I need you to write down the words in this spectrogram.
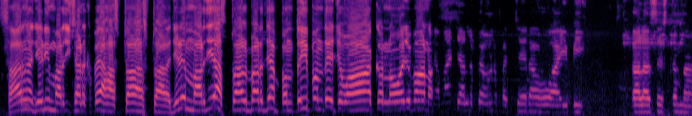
ਸਾਰੀਆਂ ਜਿਹੜੀ ਮਰਜ਼ੀ ਸੜਕ ਪਿਆ ਹਸਪਤਾਲ ਹਸਪਤਾਲ, ਜਿਹੜੇ ਮਰਜ਼ੀ ਹਸਪਤਾਲ ਵੜ ਜਾ, ਬੰਦੇ ਹੀ ਬੰਦੇ, ਜਵਾਕ, ਨੌਜਵਾਨ। ਚੱਲ ਪਿਆ, ਹੁਣ ਬੱਚੇ ਦਾ ਉਹ ਆਈਬੀ ਕਾਲਾ ਸਿਸਟਮ ਆ।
